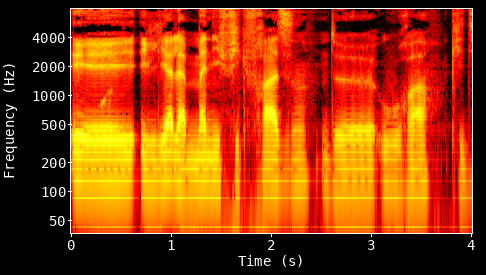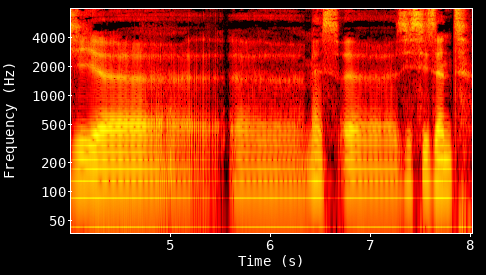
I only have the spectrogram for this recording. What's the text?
Et il y a la magnifique phrase de Uhura qui dit euh, euh, Mince, euh, This isn't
